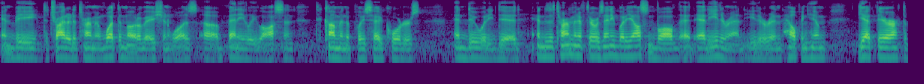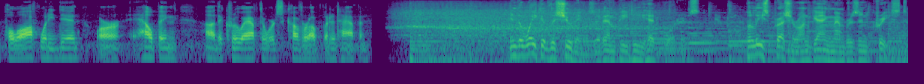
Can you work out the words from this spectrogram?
and B, to try to determine what the motivation was of Benny Lee Lawson to come into police headquarters and do what he did, and to determine if there was anybody else involved at, at either end, either in helping him get there to pull off what he did or helping uh, the crew afterwards to cover up what had happened. In the wake of the shootings at MPD headquarters, police pressure on gang members increased.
